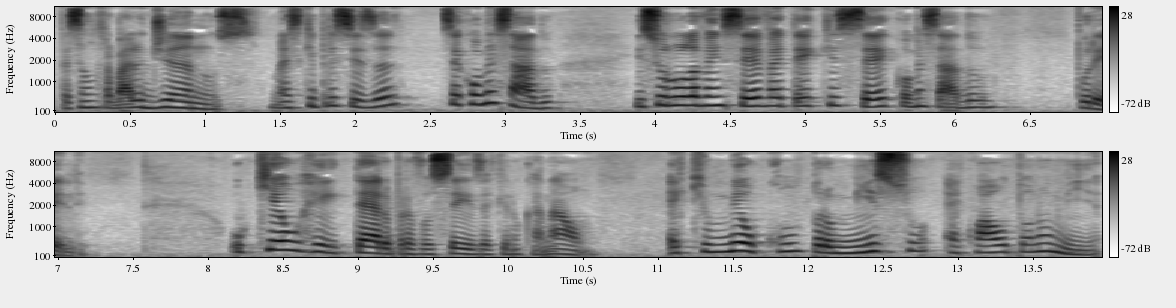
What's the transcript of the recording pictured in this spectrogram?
Vai ser um trabalho de anos, mas que precisa ser começado. E se o Lula vencer, vai ter que ser começado por ele. O que eu reitero para vocês aqui no canal é que o meu compromisso é com a autonomia.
